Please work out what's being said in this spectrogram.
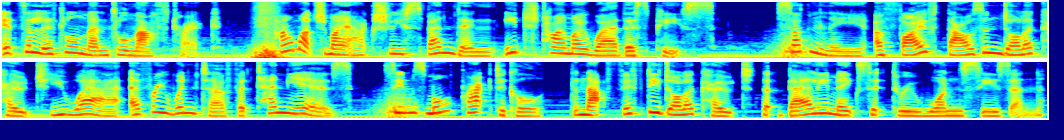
It's a little mental math trick. How much am I actually spending each time I wear this piece? Suddenly, a $5,000 coat you wear every winter for 10 years seems more practical than that $50 coat that barely makes it through one season.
